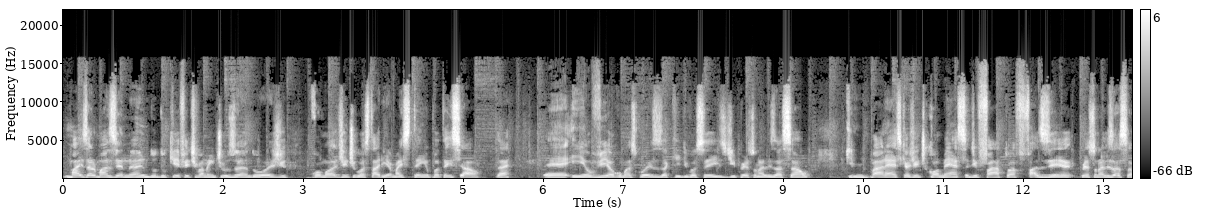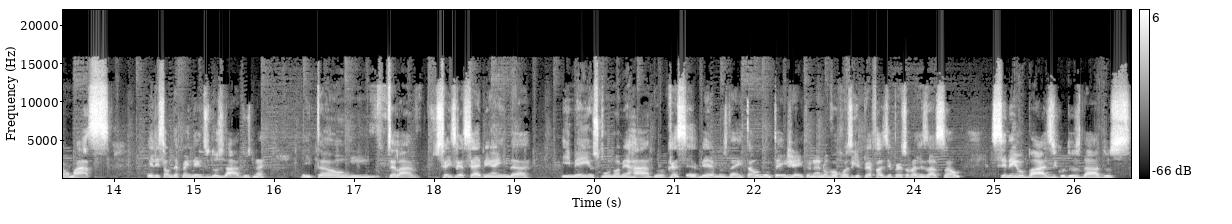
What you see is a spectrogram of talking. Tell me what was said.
mais armazenando do que efetivamente usando hoje como a gente gostaria, mas tem o potencial, né? É, e eu vi algumas coisas aqui de vocês de personalização que me parece que a gente começa de fato a fazer personalização, mas eles são dependentes dos dados, né? Então, sei lá, vocês recebem ainda e-mails com o nome errado? Recebemos, né? Então não tem jeito, né? Não vou conseguir fazer personalização se nem o básico dos dados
